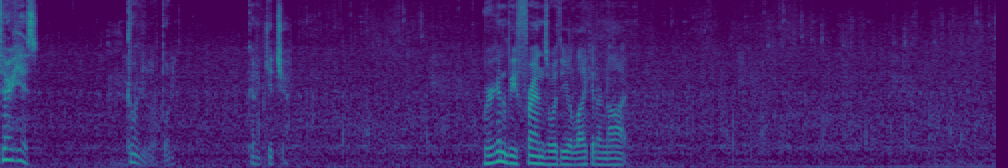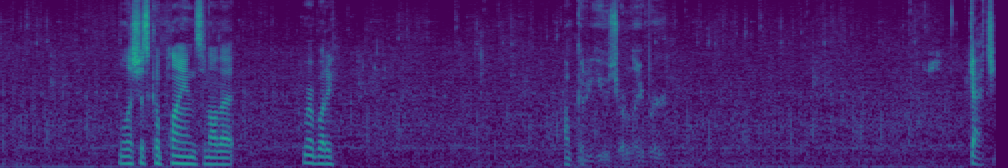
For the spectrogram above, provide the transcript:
there he is. Come here, little buddy. Gotta get you. We're gonna be friends whether you like it or not. Malicious complaints and all that. Come here, buddy. I'm gonna use your labor. Gotcha.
